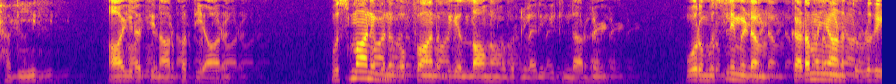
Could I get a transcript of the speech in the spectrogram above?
ஹதீஸ் ஆயிரத்தி நாற்பத்தி ஆறு உஸ்மானிபின் கஃபானது எல்லாம் அவர்கள் அறிவிக்கின்றார்கள் ஒரு முஸ்லிமிடம் கடமையான தொழுகை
